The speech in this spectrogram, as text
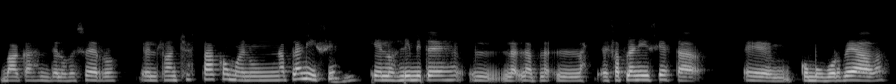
vacas de los becerros. El rancho está como en una planicie y en los límites, esa planicie está em, como bordeada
